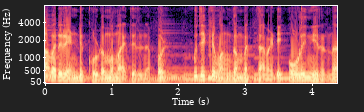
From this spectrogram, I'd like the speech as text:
അവർ രണ്ട് കുടുംബമായി തിരിഞ്ഞപ്പോൾ പൂജയ്ക്ക് വങ്കം വരുത്താൻ വേണ്ടി ഒളിഞ്ഞിരുന്ന്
